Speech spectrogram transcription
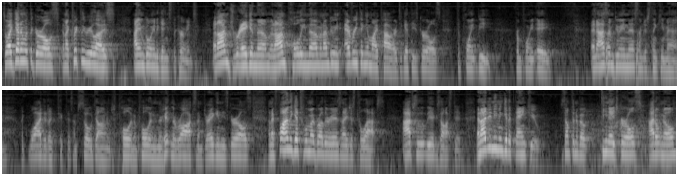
So I get in with the girls, and I quickly realize I am going against the current. And I'm dragging them, and I'm pulling them, and I'm doing everything in my power to get these girls to point B from point A. And as I'm doing this, I'm just thinking, man, like, why did I pick this? I'm so done. I'm just pulling and pulling, and they're hitting the rocks, and I'm dragging these girls. And I finally get to where my brother is, and I just collapse. Absolutely exhausted. And I didn't even get a thank you. Something about teenage girls, I don't know.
